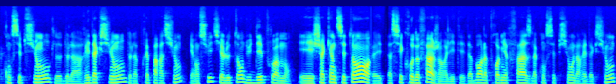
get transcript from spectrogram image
conception, de, la rédaction, de la préparation, et ensuite il y a le temps du déploiement. Et chacun de ces temps est assez chronophage en réalité. D'abord la première phase, la conception, la rédaction,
